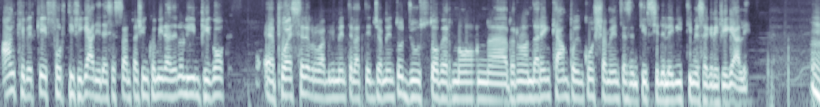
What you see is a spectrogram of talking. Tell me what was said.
anche perché fortificati dai 65.000 dell'Olimpico, eh, può essere probabilmente l'atteggiamento giusto per non, per non, andare in campo e inconsciamente sentirsi delle vittime sacrificali. Mm.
